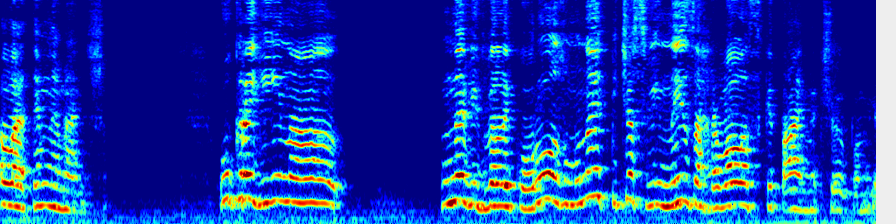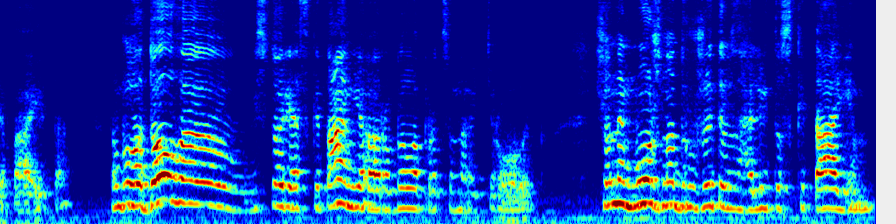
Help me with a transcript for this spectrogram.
Але тим не менше, Україна не від великого розуму, навіть під час війни загравала з Китаєм, якщо ви пам'ятаєте. Там була довга історія з Китаєм, я робила про це навіть ролик. Що не можна дружити взагалі-то з Китаєм.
